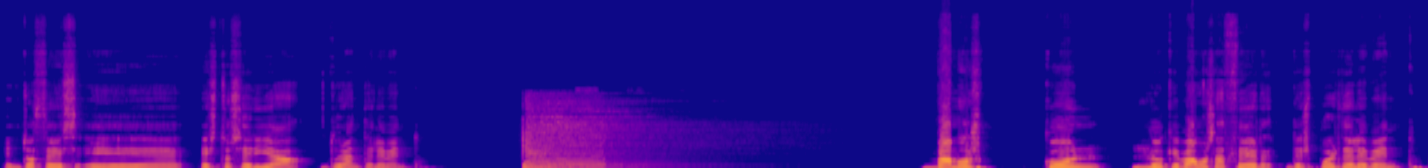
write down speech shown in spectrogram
Entonces, eh, esto sería durante el evento. Vamos con lo que vamos a hacer después del evento.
